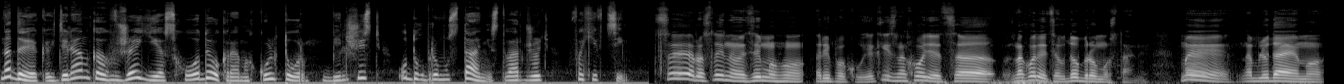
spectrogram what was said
На деяких ділянках вже є сходи окремих культур. Більшість у доброму стані, стверджують фахівці. Це рослини озимого ріпаку, які знаходяться, знаходяться в доброму стані. Ми наблюдаємо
